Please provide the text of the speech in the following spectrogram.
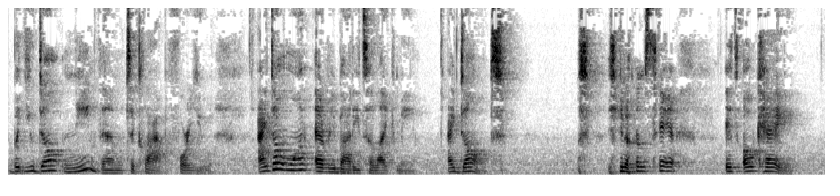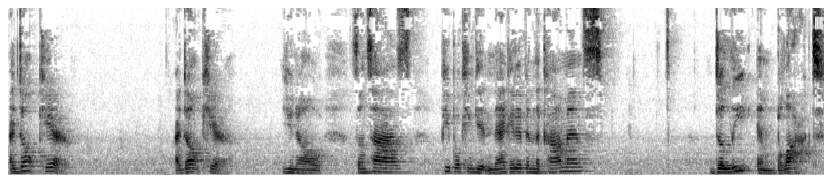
but you don't need them to clap for you. I don't want everybody to like me. I don't. you know what I'm saying? It's okay. I don't care. I don't care. You know, sometimes people can get negative in the comments. Delete and blocked.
